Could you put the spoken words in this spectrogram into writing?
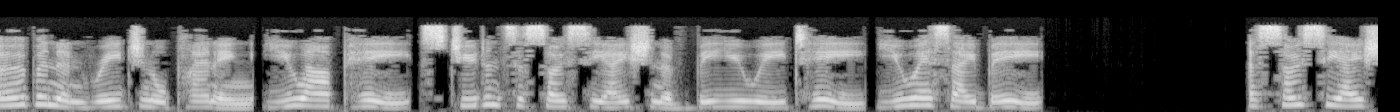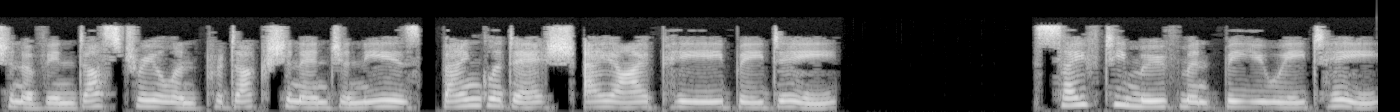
Urban and Regional Planning URP Students Association of BUET USAB Association of Industrial and Production Engineers Bangladesh AIPEBD Safety Movement BUET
